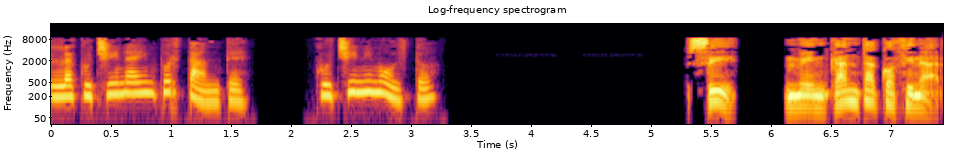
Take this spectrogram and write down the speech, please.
la cucina è importante. Cucini molto? Sí, me encanta cocinar.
